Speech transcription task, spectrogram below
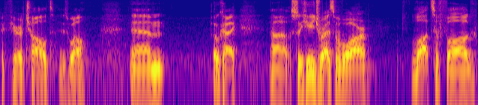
if you're a child as well. Um, okay, uh, so huge reservoir, lots of fog.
